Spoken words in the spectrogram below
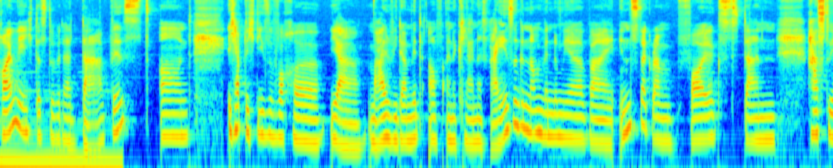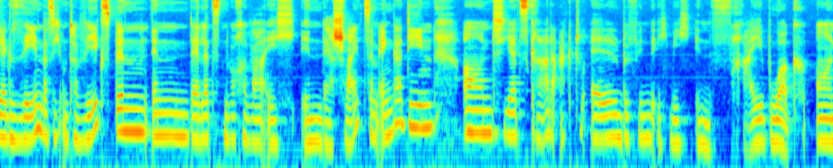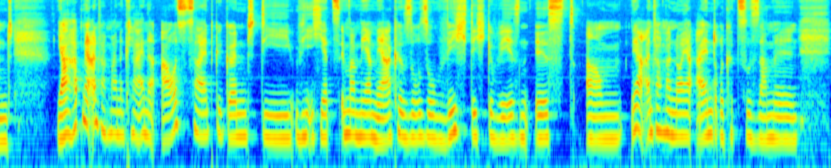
freue mich, dass du wieder da bist. Und ich habe dich diese Woche ja mal wieder mit auf eine kleine Reise genommen. Wenn du mir bei Instagram folgst, dann hast du ja gesehen, dass ich unterwegs bin. In der letzten Woche war ich in der Schweiz im Engadin und jetzt gerade aktuell befinde ich mich in Freiburg. Und ja, habe mir einfach mal eine kleine Auszeit gegönnt, die, wie ich jetzt immer mehr merke, so, so wichtig gewesen ist. Ähm, ja, einfach mal neue Eindrücke zu sammeln,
